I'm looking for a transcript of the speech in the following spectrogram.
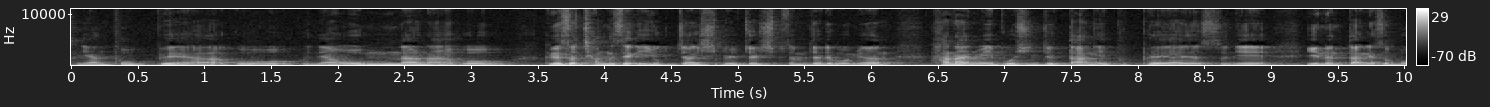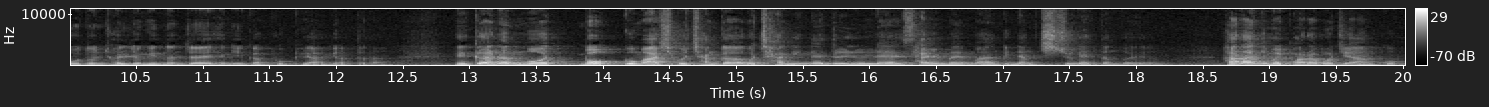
그냥 부패하고 그냥 음란하고 그래서 창세기 6장 11절 13절에 보면 하나님이 보신즉 땅이 부패하였으니 이는 땅에서 모든 혈육 있는 자의 행위가 부패함이었더라. 그러니까는 뭐 먹고 마시고 장가가고 자기네들의 삶에만 그냥 치중했던 거예요. 하나님을 바라보지 않고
